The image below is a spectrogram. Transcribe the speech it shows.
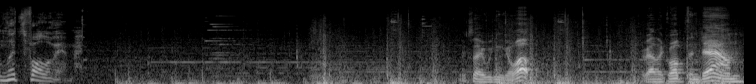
Let's follow him. Looks like we can go up. I'd rather go up than down.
